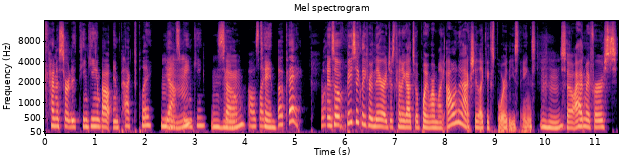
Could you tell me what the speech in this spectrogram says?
kind of started thinking about impact play Yeah. and spanking. So Mhm. I was like, Same. okay. And so basically from there, I just kind of got to a point where I'm like, I want to actually like explore these things. Mhm. So I had my first,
